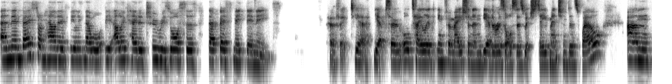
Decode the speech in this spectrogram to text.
And then based on how they're feeling, they will be allocated to resources that best meet their needs. Perfect. Yeah. Yep. So all tailored information and yeah, the resources which Steve mentioned as well. Um,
